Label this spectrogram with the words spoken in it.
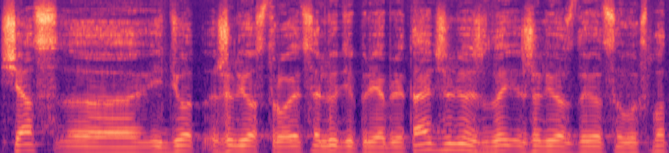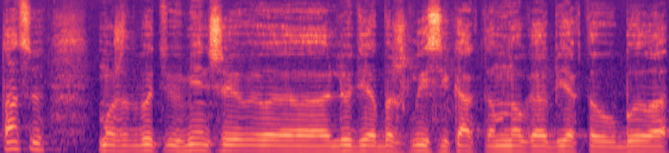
сейчас э, идет, жилье строится, люди приобретают жилье, жда- жилье сдается в эксплуатацию. Может быть, меньше э, люди обожглись и как-то много объектов было,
